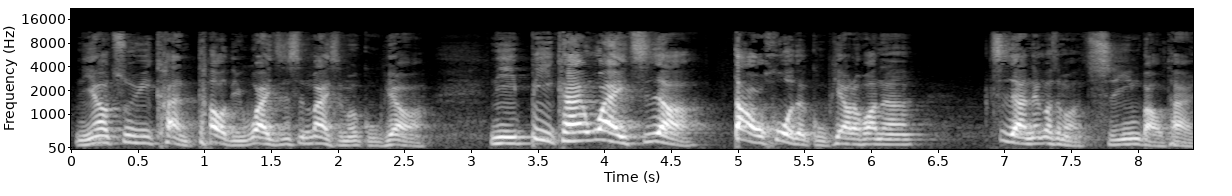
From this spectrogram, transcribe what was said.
你要注意看到底外资是卖什么股票啊？你避开外资啊到货的股票的话呢，自然能够什么持盈保泰。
